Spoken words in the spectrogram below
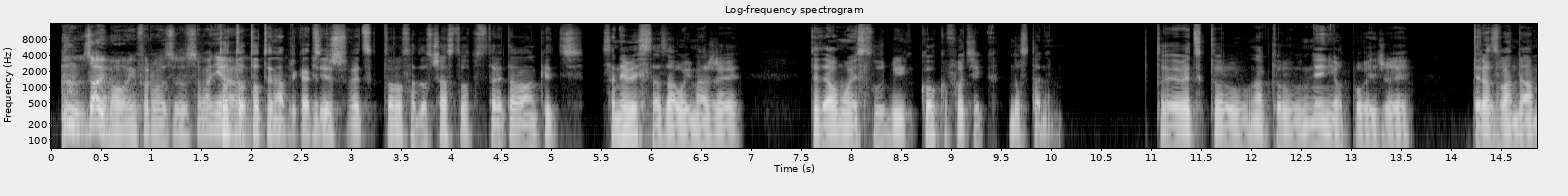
zaujímavá informácia. To som ani toto, ja... toto je napríklad tiež vec, ktorou sa dosť často stretávam, keď sa nevesta zaujíma, že teda o moje služby, koľko fotiek dostanem. To je vec, ktorú, na ktorú není odpoveď, že teraz vám dám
